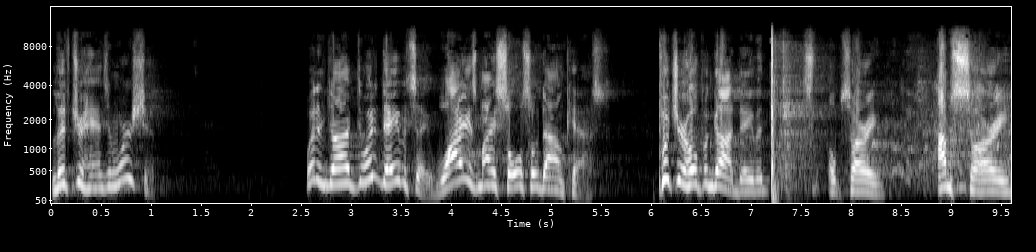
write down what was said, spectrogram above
Lift your hands and worship. What did, God, what did David say? Why is my soul so downcast? Put your hope in God, David. Oh, sorry. I'm sorry.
